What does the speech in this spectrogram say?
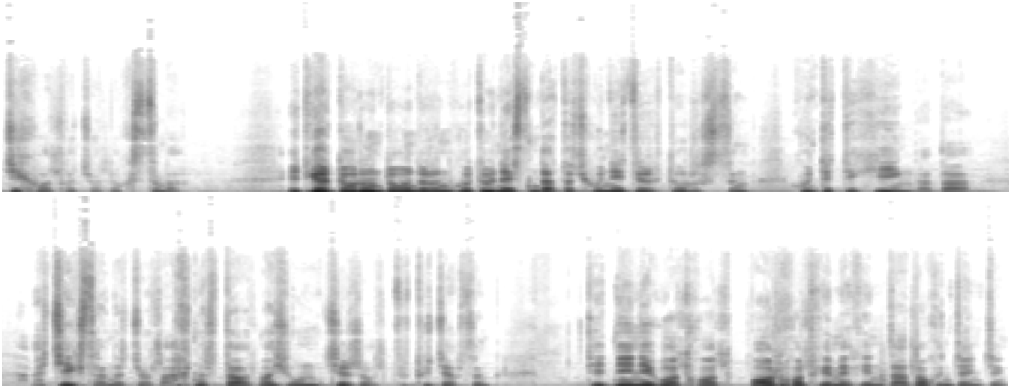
жих болгож бол өгсөн баг. Эдгээр дөрөв дүүнэр нь хүдрүүнээс нь татаж хүний зэрэг төрсөн хүндэт ихийн одоо ачийг санаж бол ах нартаа бол маш үнчээр бол зүтгэж авсан. Тэдний нэг болох бол борхол хэмээхийн залуухан жанжин.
